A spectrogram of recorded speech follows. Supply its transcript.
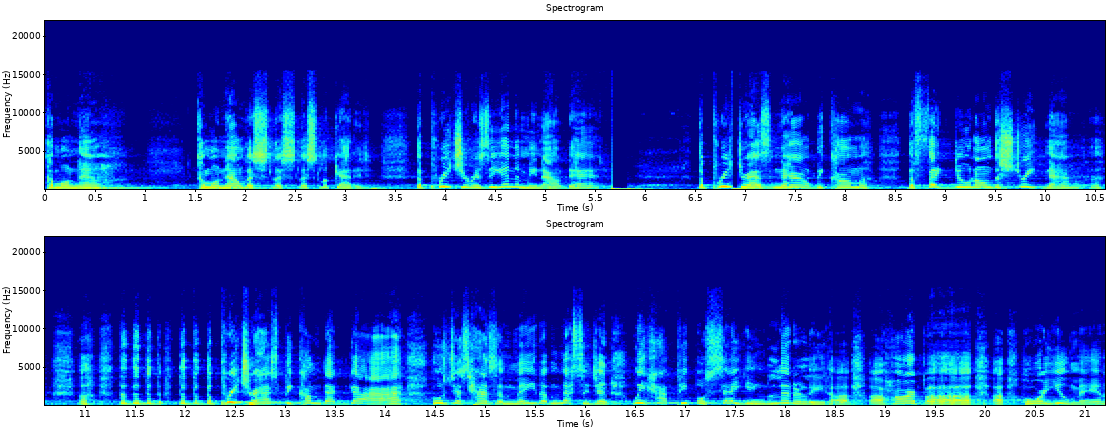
Come on now. Come on now, let's let's let's look at it. The preacher is the enemy now, Dad. The preacher has now become uh, the fake dude on the street now. Uh, uh, the, the, the, the, preacher has become that guy who just has a made up message. And we have people saying, literally, uh, Harp, who are you, man?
